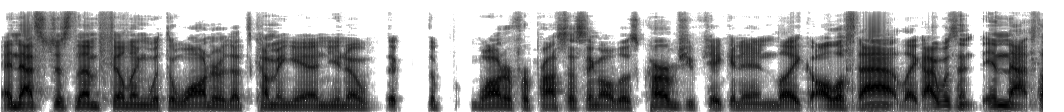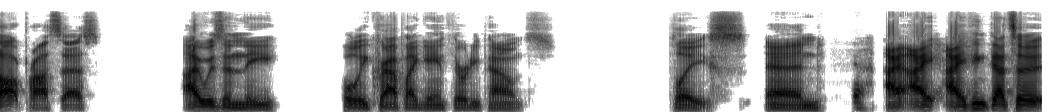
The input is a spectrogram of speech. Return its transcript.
and that's just them filling with the water that's coming in. You know, the the water for processing all those carbs you've taken in, like all of that. Like I wasn't in that thought process. I was in the holy crap, I gained thirty pounds place, and yeah. I, I I think that's a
